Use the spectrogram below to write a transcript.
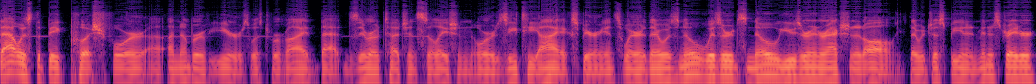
that was the big push for uh, a number of years was to provide that zero touch installation or ZTI experience where there was no wizards, no user interaction at all. There would just be an administrator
